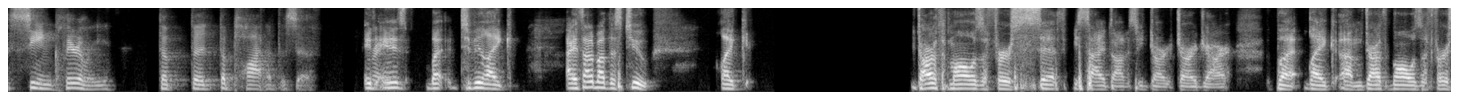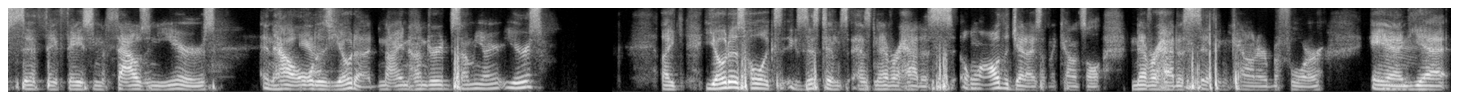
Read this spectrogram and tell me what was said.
seeing clearly the the the plot of the Sith. It right. is, but to be like, I thought about this too. Like, Darth Maul was the first Sith, besides obviously Darth Jar Jar, but like, um, Darth Maul was the first Sith they faced in a thousand years. And how old Yeah. is Yoda? 900 some ye- years? Like, Yoda's whole ex- existence has never had a all the Jedi's on the council never had a Sith encounter before. And Mhm. yet,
